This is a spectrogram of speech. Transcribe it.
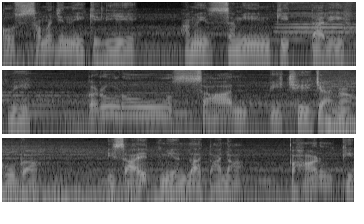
को समझने के लिए हमें ज़मीन की तारीफ़ में करोड़ों साल पीछे जाना होगा। इस आयत में अल्लाह ताला पहाड़ों के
